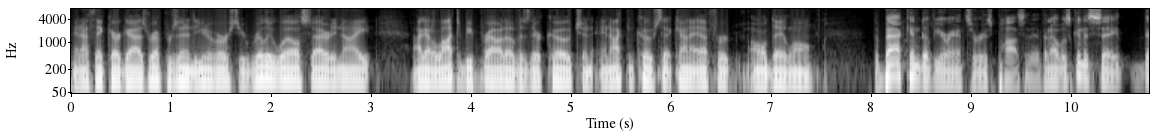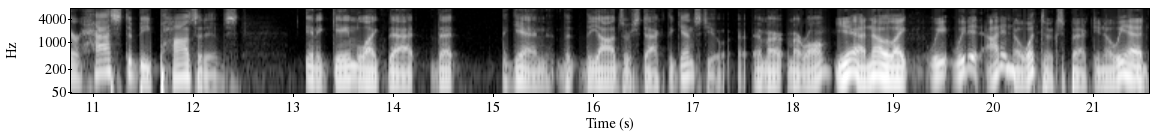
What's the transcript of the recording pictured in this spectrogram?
And I think our guys represented the university really well Saturday night. I got a lot to be proud of as their coach, and, and I can coach that kind of effort all day long. The back end of your answer is positive. And I was going to say there has to be positives in a game like that that again the, the odds are stacked against you. Am i am i wrong? Yeah no like we we did i didn't know what to expect you know? We had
